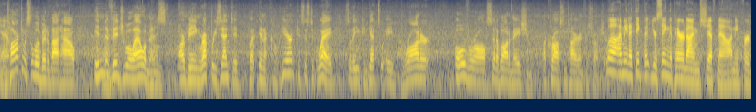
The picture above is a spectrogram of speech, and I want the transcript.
Yeah. Talk to us a little bit about how individual elements are being represented, but in a coherent, consistent way, so that you can get to a broader overall set of automation across entire infrastructure? Well, I mean, I think that you're seeing the paradigm shift now. I mean, for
